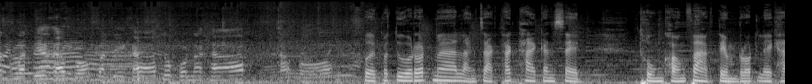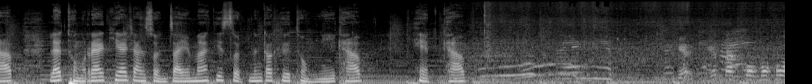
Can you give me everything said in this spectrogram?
รย์สวัสดีครับผมสวัสดีครับ ทุกคนนะครับ ครับผม เปิดประตูรถมาหลังจากทักทายกันเสร็จ ถุงของฝากเต็มรถเลยครับ และถุงแรกที่อาจารย์สนใจมากที่สุดนั่นก็คือถุงนี้ครับ เห็ดครับเก็บเก็บแบบโคโค่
